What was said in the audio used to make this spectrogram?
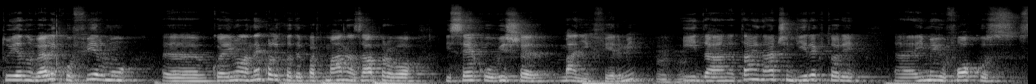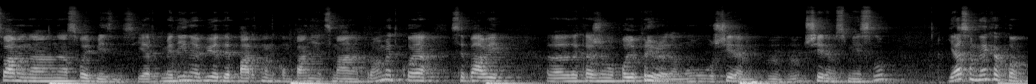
tu jednu veliku firmu e, koja je imala nekoliko departmana zapravo iseku u više manjih firmi mm -hmm. i da na taj način direktori e, imaju fokus stvarno na, na svoj biznis. Jer Medina je bio departman kompanije Cmana Promet koja se bavi e, da kažemo, poljoprivredom u, u širem, Mm -hmm. širem smislu. Ja sam nekako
